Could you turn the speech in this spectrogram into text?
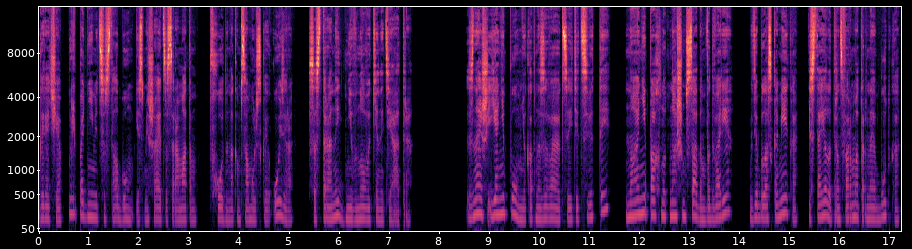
Горячая пыль поднимется столбом и смешается с ароматом входа на Комсомольское озеро со стороны дневного кинотеатра. Знаешь, я не помню, как называются эти цветы, но они пахнут нашим садом во дворе, где была скамейка и стояла трансформаторная будка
